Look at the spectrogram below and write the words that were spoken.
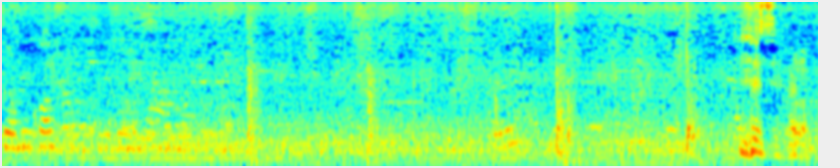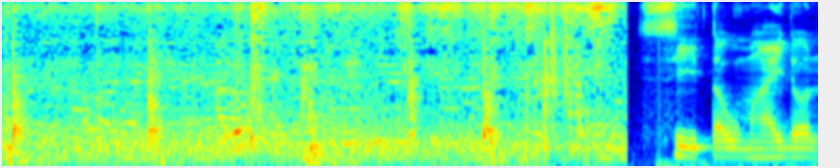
Some coffee. Sitaw mga idol.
